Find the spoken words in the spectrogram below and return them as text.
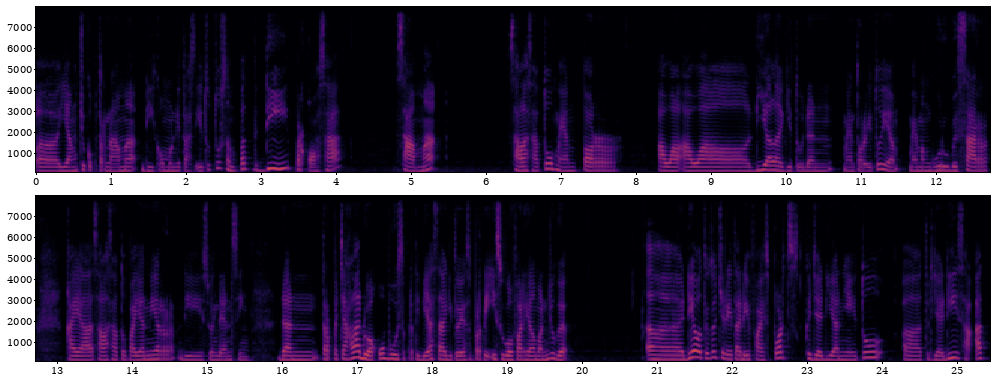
uh, yang cukup ternama di komunitas itu tuh sempet diperkosa sama salah satu mentor awal-awal dia lah gitu. Dan mentor itu ya memang guru besar kayak salah satu pioneer di swing dancing. Dan terpecahlah dua kubu seperti biasa gitu ya seperti isu Gofar Hilman juga. Uh, dia waktu itu cerita di Vice Sports kejadiannya itu uh, terjadi saat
